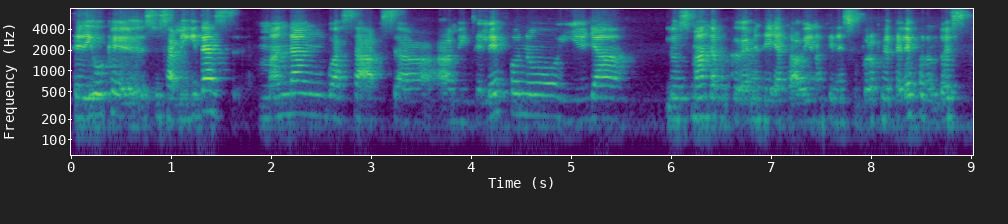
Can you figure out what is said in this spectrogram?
te digo que sus amiguitas mandan WhatsApps a, a mi teléfono y ella los manda porque obviamente ella todavía no tiene su propio teléfono, entonces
